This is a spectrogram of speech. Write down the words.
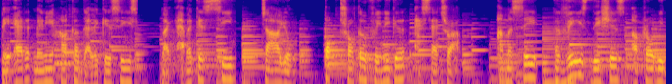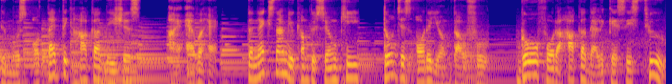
they added many Hakka delicacies like abacus seed, chayok, pork trotter vinegar, etc. I must say, these dishes are probably the most authentic Hakka dishes I ever had. The next time you come to Seong Ki, don't just order Yong Tau Fu. Go for the Hakka delicacies too.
